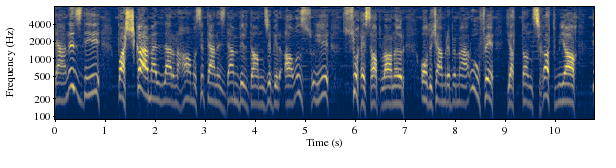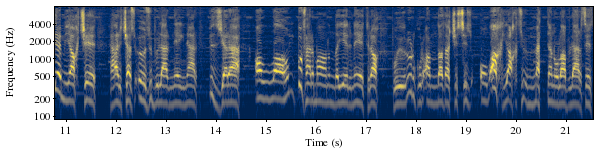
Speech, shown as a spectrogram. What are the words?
dənizdir. Başqa əməllərin hamısı dənizdən bir damcı, bir ağız suyu su hesablanır. Odur ki, əmri bi mərufi yaddan çıxatmayaq. Deməyək ki, hər kəs özü bilər, neynər. Biz gərək Allahın bu fərmanında yerinə yetirək. Buyurur Quranda da ki, siz o vaxt yaxçı ümmətdən ola bilərsiniz,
